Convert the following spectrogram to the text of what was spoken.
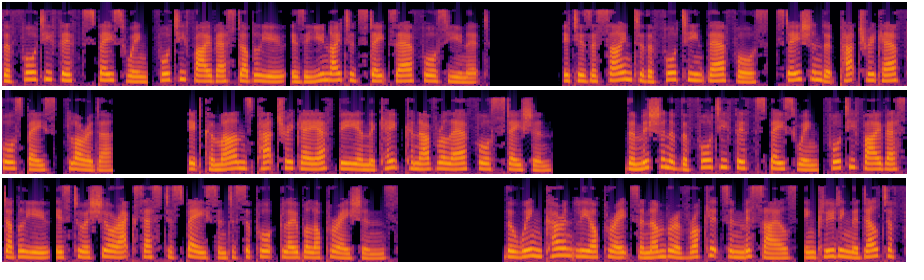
The 45th Space Wing 45SW is a United States Air Force unit. It is assigned to the 14th Air Force, stationed at Patrick Air Force Base, Florida. It commands Patrick AFB and the Cape Canaveral Air Force Station. The mission of the 45th Space Wing 45SW is to assure access to space and to support global operations. The wing currently operates a number of rockets and missiles, including the Delta IV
